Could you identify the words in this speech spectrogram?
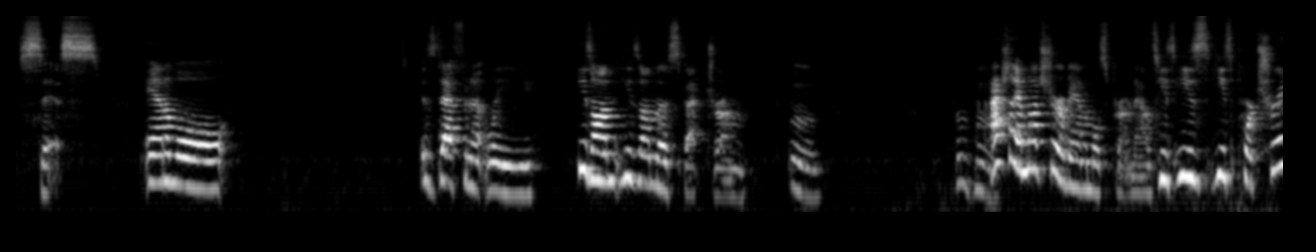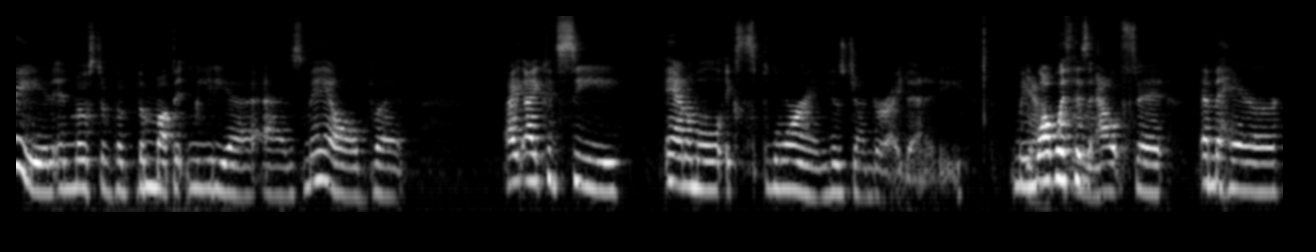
cis. Animal is definitely he's on he's on the spectrum. Mm. Mhm. Actually, I'm not sure of Animal's pronouns. He's he's he's portrayed in most of the the Muppet media as male, but I I could see Animal exploring his gender identity. I mean, Yeah. what with his mm-hmm. outfit and the hair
